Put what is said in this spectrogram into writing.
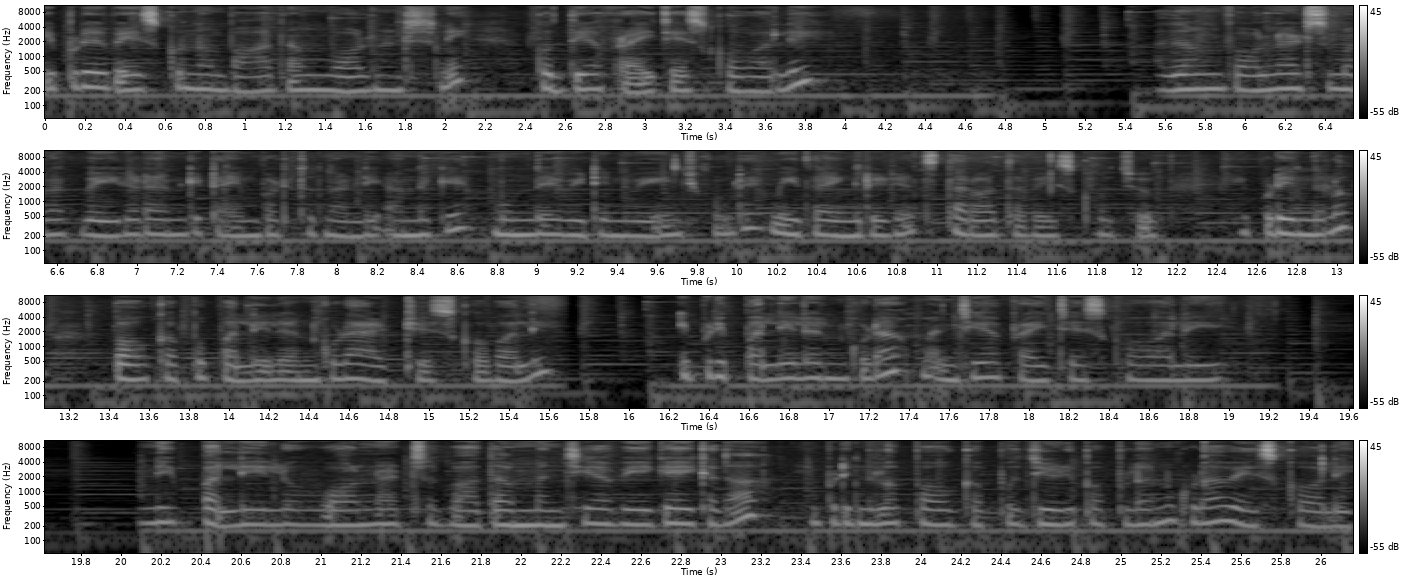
ఇప్పుడు వేసుకున్న బాదం వాల్నట్స్ని కొద్దిగా ఫ్రై చేసుకోవాలి. బాదం వాల్నట్స్ మనకు వేయడానికి టైం పడుతుందండి. అందుకే ముందే వీటిని వేయించుకుంటే మిగతా ఇంగ్రీడియంట్స్ తర్వాత వేసుకోవచ్చు. ఇప్పుడు ఇందులో పావు కప్పు పల్లీలను కూడా యాడ్ చేసుకోవాలి. ఇప్పుడు ఈ పల్లీలను కూడా మంచిగా ఫ్రై చేసుకోవాలి. అన్ని పల్లీలు వాల్నట్స్ బాదం మంచిగా వేగాయి కదా. ఇప్పుడు ఇందులో పావు కప్పు జీడిపప్పులను కూడా వేసుకోవాలి.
